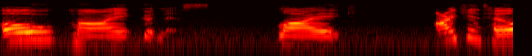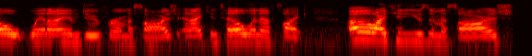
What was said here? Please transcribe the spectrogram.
oh my goodness. Like, I can tell when I am due for a massage, and I can tell when it's like, oh, I could use a massage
